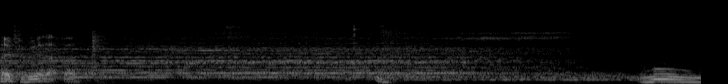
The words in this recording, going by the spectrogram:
Hopefully we get that far. Ooh.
